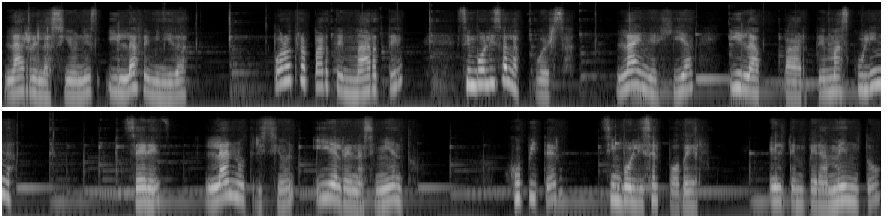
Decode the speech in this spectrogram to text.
las relaciones y la feminidad. Por otra parte, Marte simboliza la fuerza, la energía y la parte masculina. Ceres, la nutrición y el renacimiento. Júpiter simboliza el poder, el temperamento,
